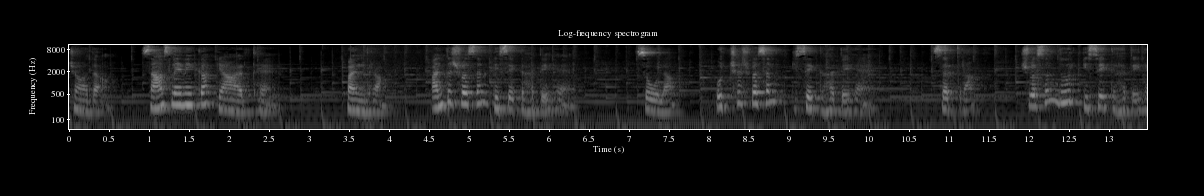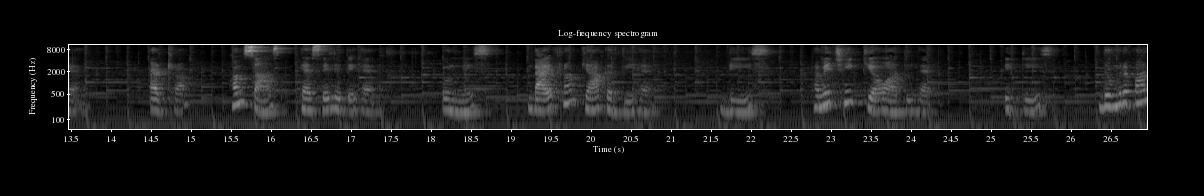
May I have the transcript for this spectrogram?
चौदह, सांस लेने का क्या अर्थ है? पंद्रह, अंत श्वसन किसे कहते हैं? सोलह, उच्च श्वसन किसे कहते हैं? सत्रह, श्वसन दूर किसे कहते हैं? अठारह, हम सांस कैसे लेते हैं। 19 डायफ्राम क्या करती है? 20 हमें छींक क्यों आती है? 21 धूम्रपान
